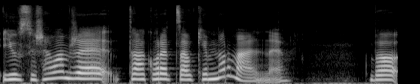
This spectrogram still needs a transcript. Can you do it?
I usłyszałam, że to akurat całkiem normalne, bo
